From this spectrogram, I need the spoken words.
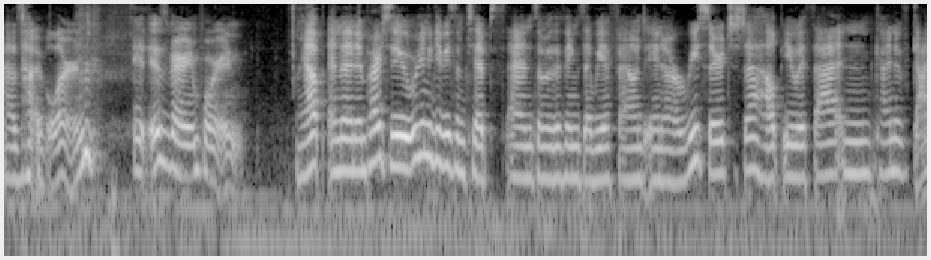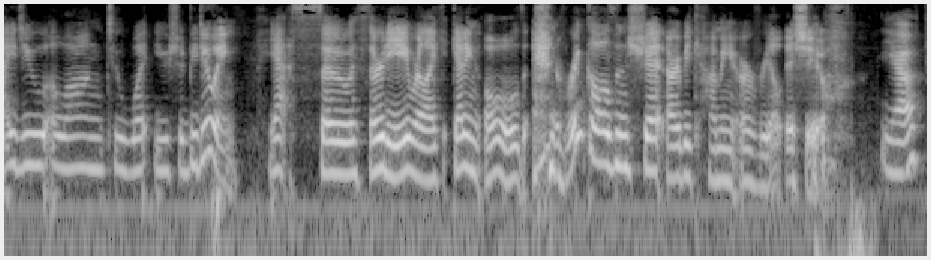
as I've learned. it is very important. Yep. And then in part two, we're going to give you some tips and some of the things that we have found in our research to help you with that and kind of guide you along to what you should be doing. Yes. So 30, we're like getting old and wrinkles and shit are becoming a real issue. Yep,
